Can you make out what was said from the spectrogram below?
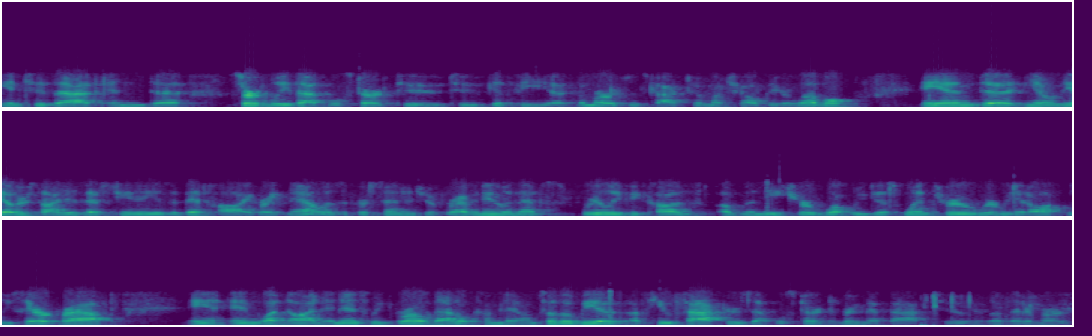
into that, and certainly that will start to get the margins back to a much healthier level. And uh, you know, the other side is SG&A is a bit high right now as a percentage of revenue, and that's really because of the nature of what we just went through, where we had off-lease aircraft and whatnot. And as we grow, that'll come down. So there'll be a few factors that will start to bring that back to a better margin.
